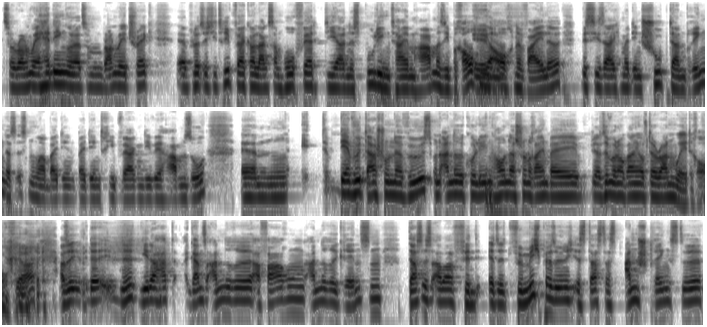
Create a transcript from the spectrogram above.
zur Runway Heading oder zum Runway Track äh, plötzlich die Triebwerke langsam hochfährt, die ja eine Spooling Time haben. Also sie brauchen ja Eben. auch eine Weile, bis sie, sage ich mal, den Schub dann bringen. Das ist nun mal bei den, bei den Triebwerken, die wir haben, so. Ähm, der wird da schon nervös und andere Kollegen hauen da schon rein bei, da sind wir noch gar nicht auf der Runway drauf, ja. Also der, ne, jeder hat ganz andere Erfahrungen, andere Grenzen. Das ist aber, find, also für mich persönlich ist das das Anstrengendste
